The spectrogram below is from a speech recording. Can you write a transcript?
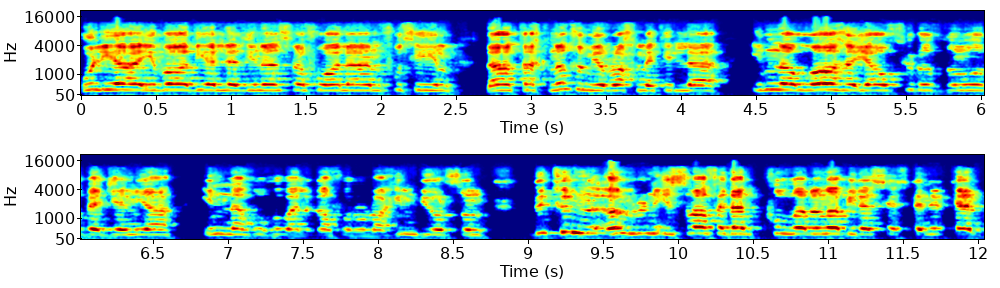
Kul ya ibadiyellezine esrafu ala enfusihim la taknatu min rahmetillah. İnna Allah yağfiru zunube cemia. İnnehu huvel gafurur rahim diyorsun. Bütün ömrünü israf eden kullarına bile seslenirken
